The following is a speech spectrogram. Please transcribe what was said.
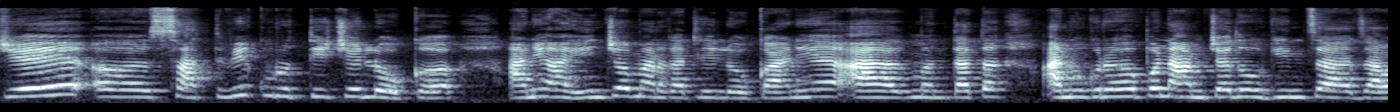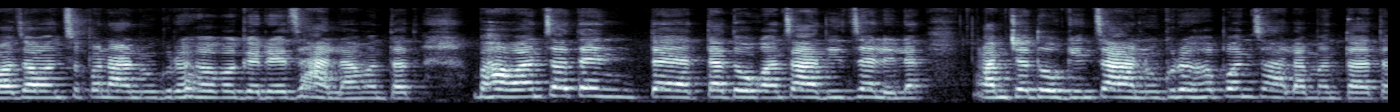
जे सात्विक वृत्तीचे लोक आणि आईंच्या मार्गातली लोक आणि आ, म्हणतात अनुग्रह पण आमच्या दोघींचा जावाजावांचा पण अनुग्रह वगैरे झाला म्हणतात. भावांचा त्यां- त्या त्या दोघांचा आधीच झालेला आमच्या दोघींचा अनुग्रह पण झाला म्हणतात.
